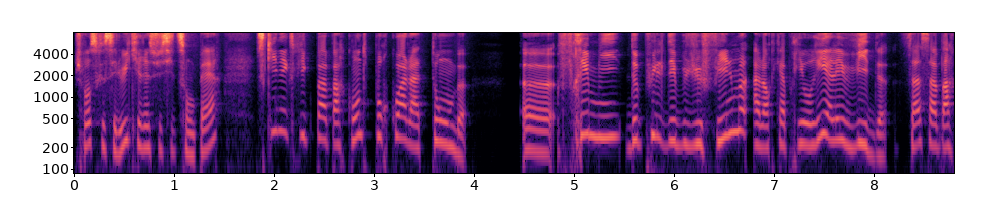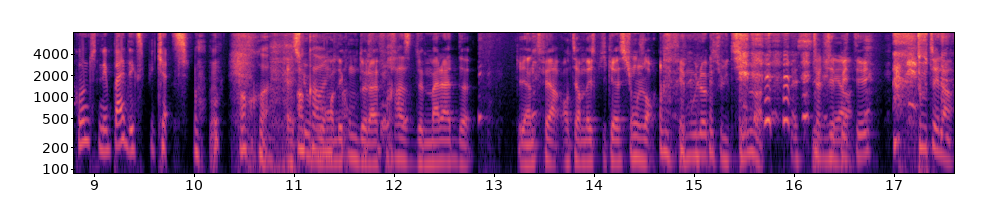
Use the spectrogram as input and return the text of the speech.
Je pense que c'est lui qui ressuscite son père. Ce qui n'explique pas par contre pourquoi la tombe euh, frémit depuis le début du film, alors qu'a priori elle est vide. Ça, ça par contre, je n'ai pas d'explication. Pourquoi? Est-ce que vous vous rendez compte de la phrase de malade? Qu'il vient de faire en termes d'explication, genre Trémoulox ultime, ChatGPT, tout est là.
